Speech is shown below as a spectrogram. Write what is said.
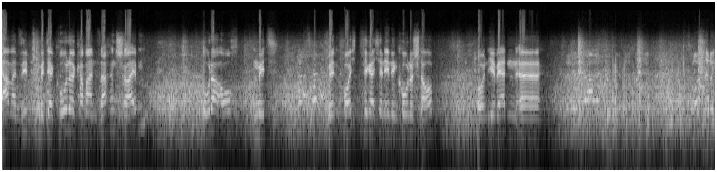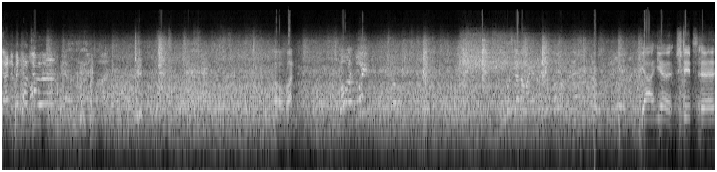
Ja, man sieht, mit der Kohle kann man Sachen schreiben oder auch mit, mit einem feuchten Fingerchen in den Kohlestaub. Und hier werden äh, läuft ja durch eine Wettertür. Oh Mann. So, durch. Ich muss da nochmal hin. Ja, hier steht äh,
